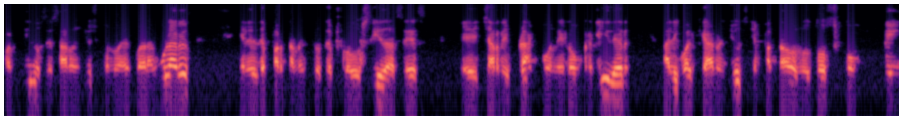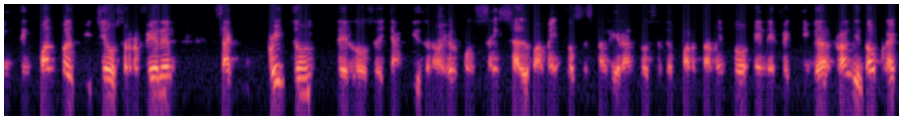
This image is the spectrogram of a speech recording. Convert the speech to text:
partidos, es Aaron Judge con nueve cuadrangulares. En el departamento de producidas es eh, Charlie Blackburn, el hombre líder, al igual que Aaron Judge, empatados los dos con 20. En cuanto al picheo se refieren, Zach Britton de los Yankees de Nueva York con seis salvamentos está liderando ese departamento en efectividad. Randy Dobnak,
